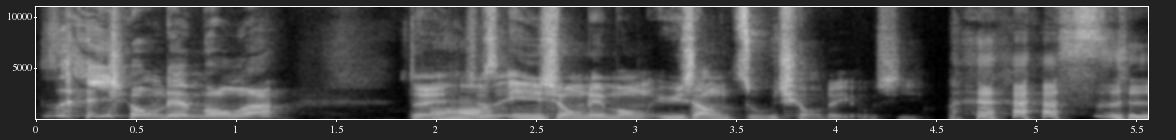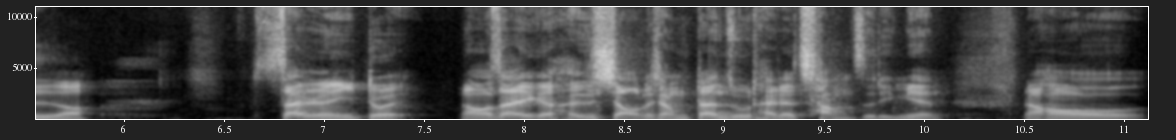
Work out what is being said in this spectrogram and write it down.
这是英雄联盟啊，对，哦。就是英雄联盟遇上足球的游戏，是哦，三人一队，然后在一个很小的像弹珠台的场子里面，然后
